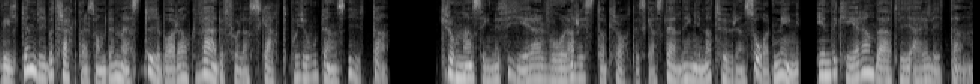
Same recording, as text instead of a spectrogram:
vilken vi betraktar som den mest dyrbara och värdefulla skatt på jordens yta. Kronan signifierar vår aristokratiska ställning i naturens ordning, indikerande att vi är eliten.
